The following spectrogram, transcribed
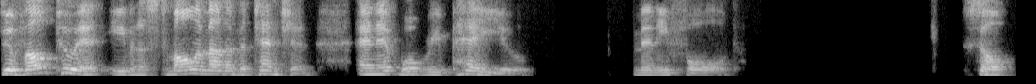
Devote to it even a small amount of attention, and it will repay you many fold. So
